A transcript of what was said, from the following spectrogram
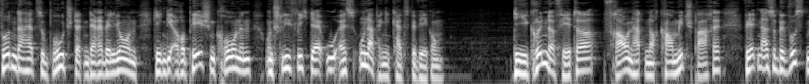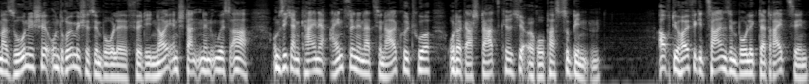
wurden daher zu Brutstätten der Rebellion gegen die europäischen Kronen und schließlich der US-Unabhängigkeitsbewegung. Die Gründerväter, Frauen hatten noch kaum Mitsprache, wählten also bewusst masonische und römische Symbole für die neu entstandenen USA, um sich an keine einzelne Nationalkultur oder gar Staatskirche Europas zu binden. Auch die häufige Zahlensymbolik der 13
